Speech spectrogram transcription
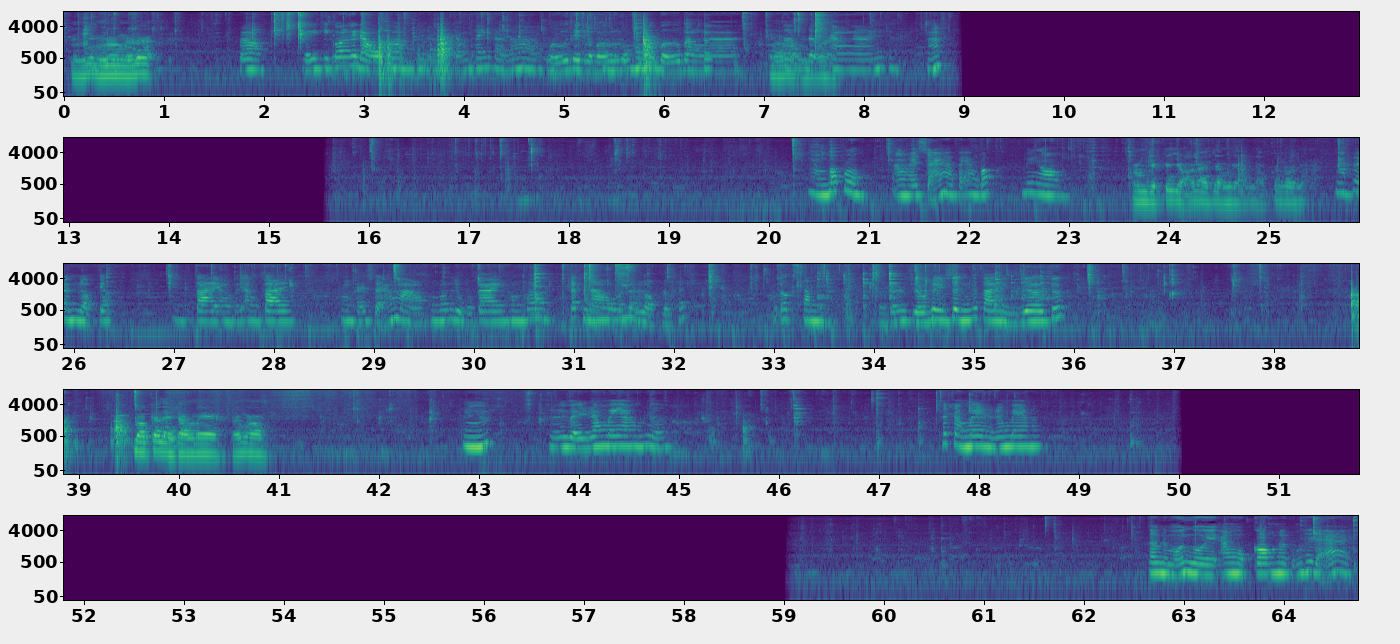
Còn những lương nữa đó. Phải không? Để chỉ có cái đầu mình cảm thấy là nó bự thiệt là bự cũng không có bự bằng à, cái tôm đực quá. ăn ấy đâu hả ăn bốc luôn. Ăn hải sản là phải ăn bốc mới ngon. Không giật cái vỏ ra cho ông gà lọc cái đôi đó nó phải em lột Ăn tay ăn phải ăn tay. Ăn hải sản mà không có dùng tay không có cách nào có thể lột được hết. Ớt xanh. Mình phải chịu hy sinh cái tay mình dơ trước. Đôi cái này rang me phải ngon. Ừ. Như vậy rang me ăn cũng được. Thích rang me thì rang me thôi Tao thì mỗi người ăn một con thôi cũng thấy đã rồi.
